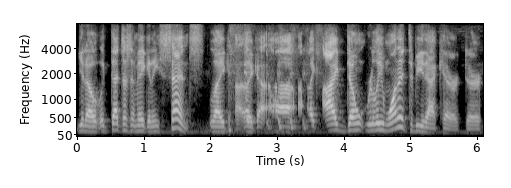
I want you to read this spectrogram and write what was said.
"You know, like that doesn't make any sense. Like uh, like uh, uh, like I don't really want it to be that character."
